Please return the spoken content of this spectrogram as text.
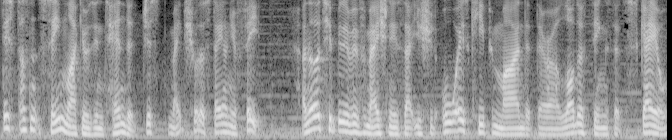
this doesn't seem like it was intended, just make sure to stay on your feet. Another tidbit of information is that you should always keep in mind that there are a lot of things that scale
